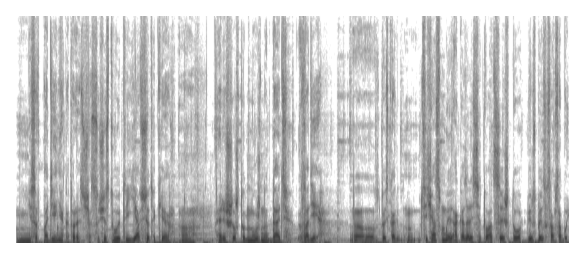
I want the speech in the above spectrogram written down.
несовпадение, которое сейчас существует, я все-таки решил, что нужно дать злодея. Э, То есть как, сейчас мы оказались в ситуации, что вирус появился сам собой.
